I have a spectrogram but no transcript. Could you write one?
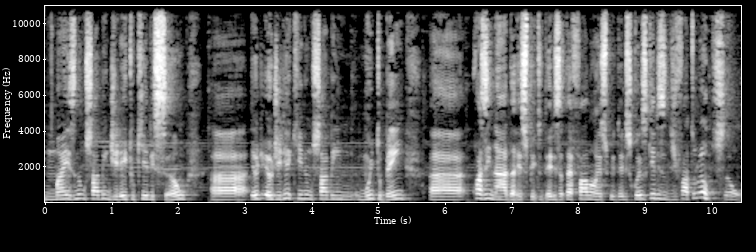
mas não sabem direito o que eles são. Uh, eu, eu diria que não sabem muito bem Uh, quase nada a respeito deles, até falam a respeito deles coisas que eles de fato não são.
